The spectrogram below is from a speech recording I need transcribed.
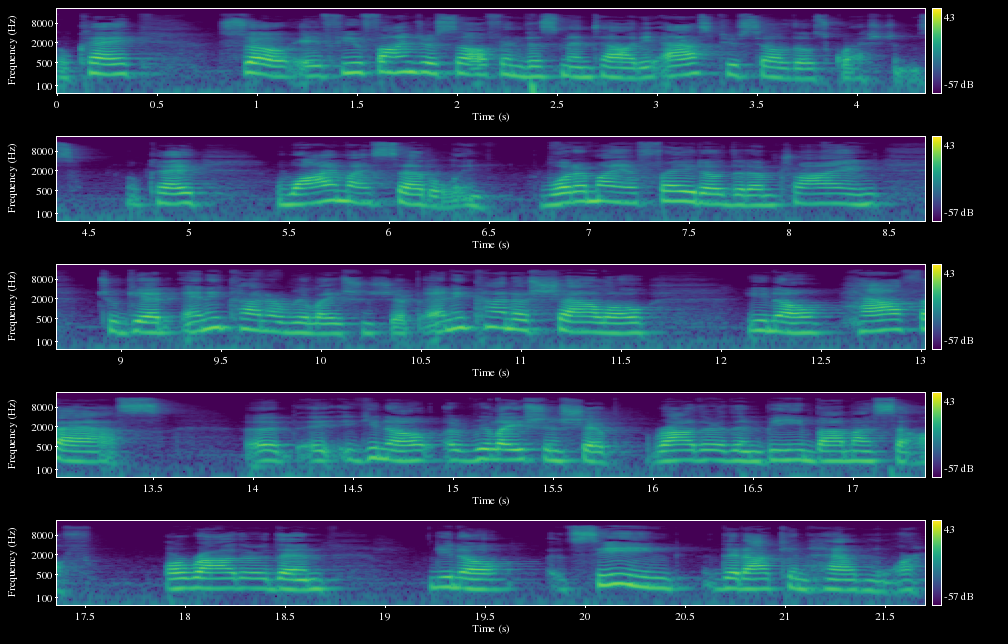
Okay? So, if you find yourself in this mentality, ask yourself those questions. Okay? Why am I settling? What am I afraid of that I'm trying to get any kind of relationship, any kind of shallow, you know, half ass, uh, uh, you know, a relationship rather than being by myself or rather than, you know, seeing that I can have more?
